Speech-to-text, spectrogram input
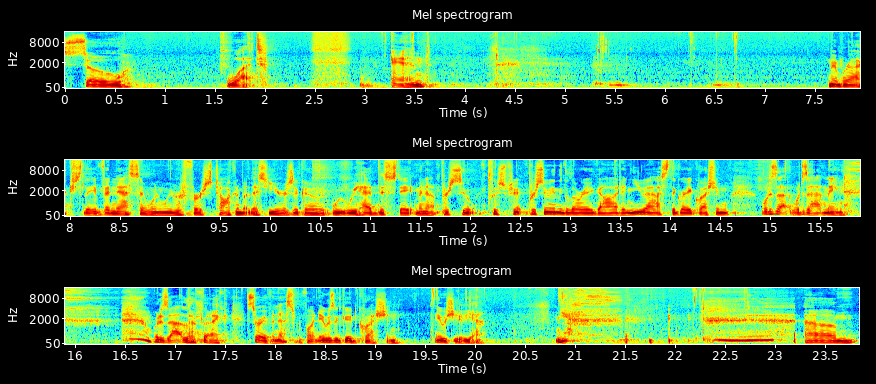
So, what? And? remember actually vanessa when we were first talking about this years ago we, we had this statement up pursue, pursuing the glory of god and you asked the great question what does that what does that mean? What does that look like? Sorry vanessa for point it was a good question. It was you yeah. Yeah. Um,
